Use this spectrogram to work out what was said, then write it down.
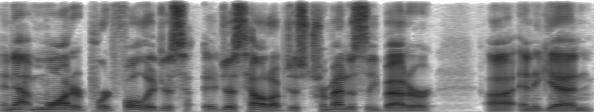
and that moderate portfolio just it just held up just tremendously better. Uh, and again,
